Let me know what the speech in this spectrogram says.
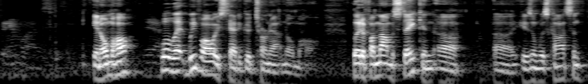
fan wise? In Omaha? Yeah. Well, we've always had a good turnout in Omaha. But if I'm not mistaken, uh, uh, is in Wisconsin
